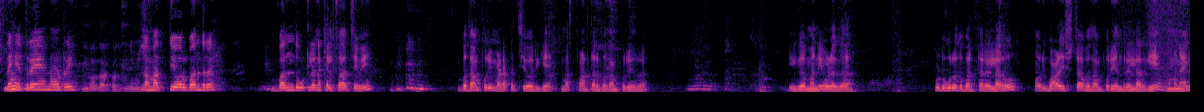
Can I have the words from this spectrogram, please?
ಸ್ನೇಹಿತರೆ ನೋಡ್ರಿ ನಮ್ಮ ಅತ್ತಿಯವ್ರು ಬಂದ್ರೆ ಬಂದು ಉಟ್ಲೆನ ಕೆಲಸ ಹಚ್ಚೀವಿ. ಬದಾಮ್ ಪುರಿ ಮಾಡಕ್ಕೆ ಹಚ್ಚಿವಿ ಅವರಿಗೆ. ಮಸ್ತ್ ಮಾಡ್ತಾರೆ ಬದಾಮ್ ಪುರಿ ಅವರು. ಈಗ ಮನೆಯೊಳಗೆ ಹುಡುಗರದು ಬರ್ತಾರೆ ಎಲ್ಲರೂ. ಅವ್ರಿಗೆ ಭಾಳ ಇಷ್ಟ ಬದಾಮ್ ಪುರಿ ಅಂದ್ರೆ ಎಲ್ಲರಿಗೆ ನಮ್ಮ ಮನ್ಯಾಗ.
